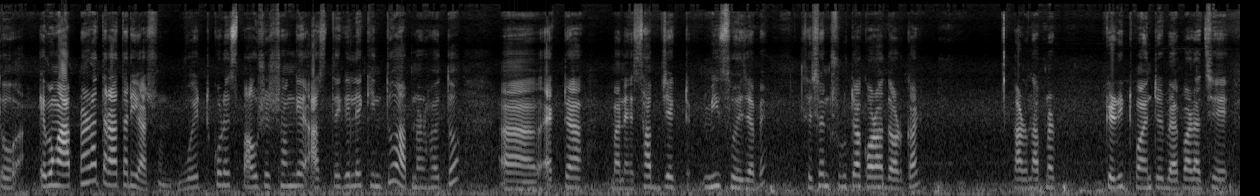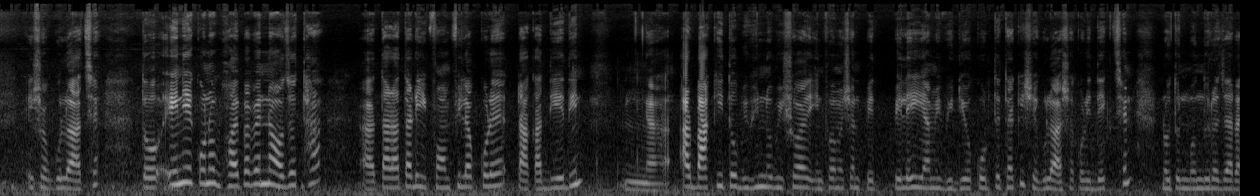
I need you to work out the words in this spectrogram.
তো, এবং আপনারা তাড়াতাড়ি আসুন। ওয়েট করে স্পাউসের সঙ্গে আসতে গেলে কিন্তু আপনার হয়তো একটা মানে সাবজেক্ট মিস হয়ে যাবে। সেশন শুরুটা করা দরকার। কারণ আপনার ক্রেডিট পয়েন্টের ব্যাপার আছে, এইসবগুলো আছে। তো, এই নিয়ে কোনো ভয় পাবেন না, অযথা তাড়াতাড়ি ফর্ম ফিল আপ করে টাকা দিয়ে দিন। আর বাকি তো বিভিন্ন বিষয়ে ইনফরমেশান পেলেই আমি ভিডিও করতে থাকি, সেগুলো আশা করি দেখছেন। নতুন বন্ধুরা যারা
